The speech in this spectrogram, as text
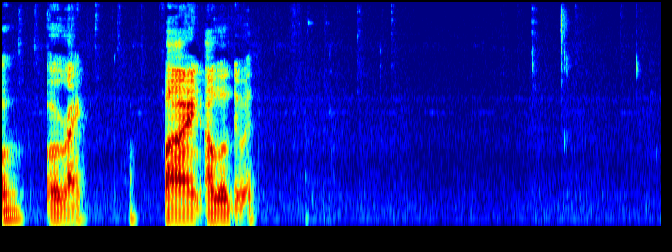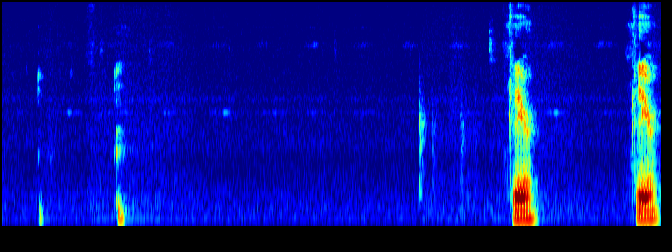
Oh, alright. Fine, I will do it. Clear. Clear.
